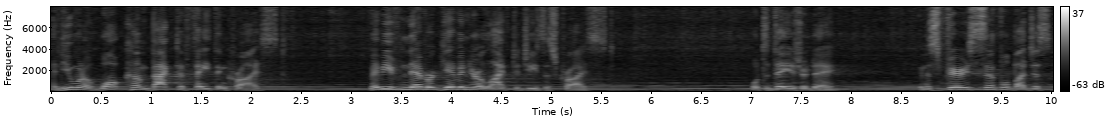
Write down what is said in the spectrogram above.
and you want to walk, come back to faith in Christ. Maybe you've never given your life to Jesus Christ. Well, today is your day. And it's very simple by just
